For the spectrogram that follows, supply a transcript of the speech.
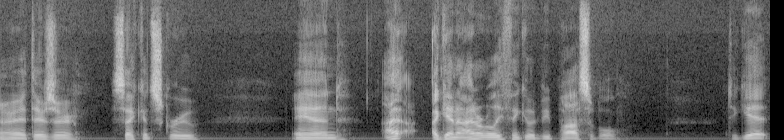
All right, there's our second screw. And I again, I don't really think it would be possible to get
